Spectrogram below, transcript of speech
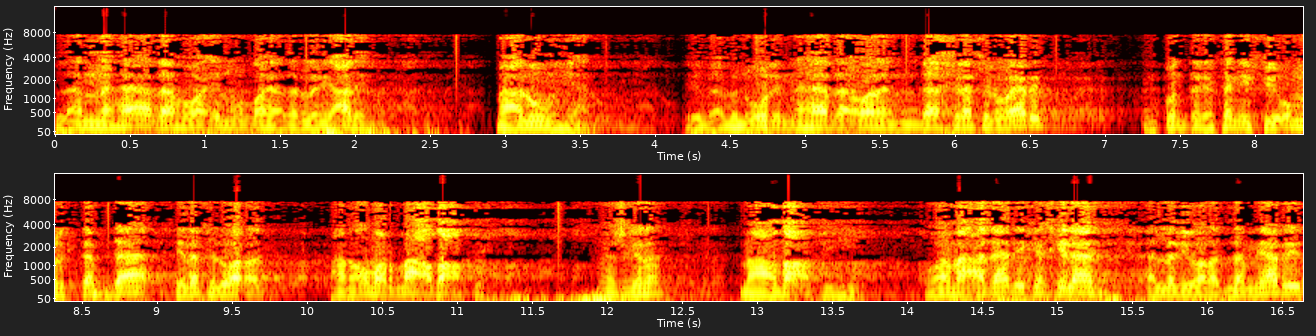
لأن هذا هو علم الله عز الذي علم. معلوم يعني. يبقى بنقول إن هذا اولا ده خلاف الوارد. إن كنت تتني في أم الكتاب ده خلاف الورد عن عمر مع ضعفه. ماشي كده؟ مع ضعفه. ومع ذلك خلاف الذي ورد. لم يرد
